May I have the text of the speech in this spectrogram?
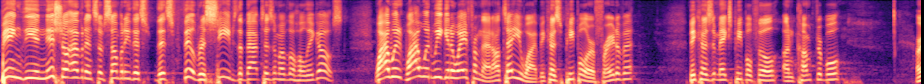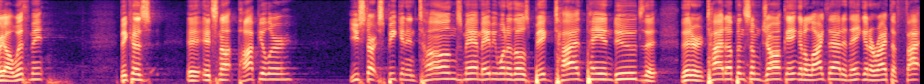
Being the initial evidence of somebody that's that's filled, receives the baptism of the Holy Ghost. Why would why would we get away from that? I'll tell you why. Because people are afraid of it. because it makes people feel uncomfortable. Are y'all with me? Because it's not popular. You start speaking in tongues, man. Maybe one of those big tithe paying dudes that, that are tied up in some junk ain't going to like that and they ain't going to write the fat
